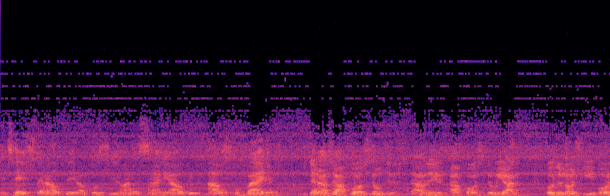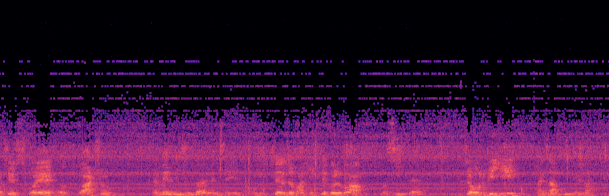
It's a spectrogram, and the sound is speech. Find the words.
Jetzt hebt der alte Apostel Johannes seine Augen auf I teraz apostoł, ten stary apostoł Jan podnosi oczy swoje od płaczu. Er will diesen Löwen sehen. On chce zobaczyć tego lwa. Was sieht er? Co on widzi? Ein geschlachtet.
